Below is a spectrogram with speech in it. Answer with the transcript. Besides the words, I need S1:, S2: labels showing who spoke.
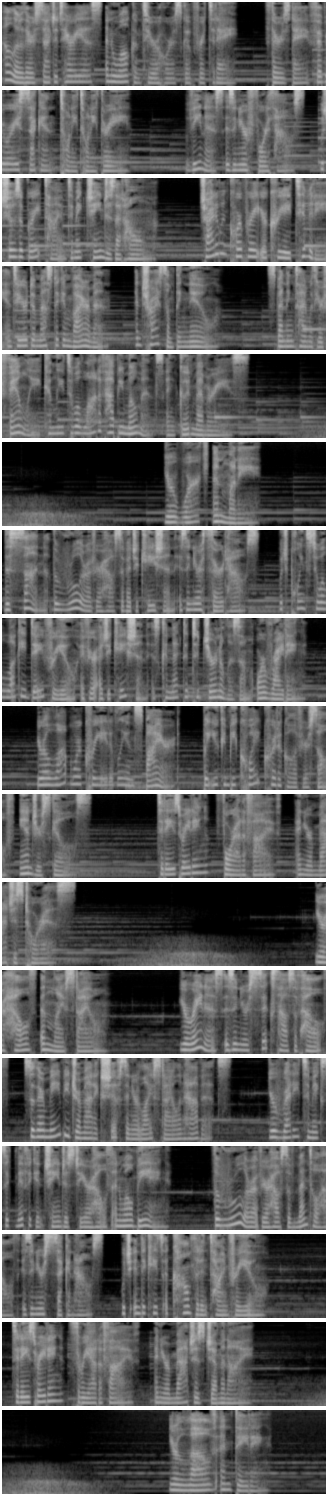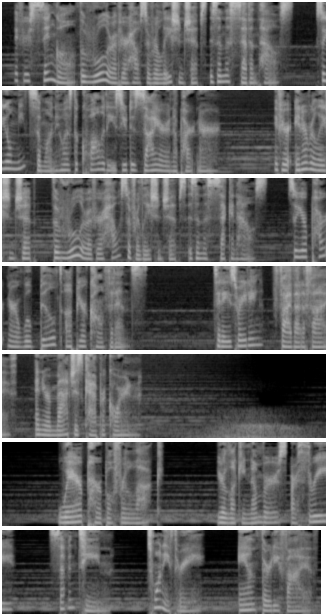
S1: Hello there, Sagittarius, and welcome to your horoscope for today, Thursday, February 2nd, 2023. Venus is in your fourth house, which shows a great time to make changes at home. Try to incorporate your creativity into your domestic environment and try something new. Spending time with your family can lead to a lot of happy moments and good memories. Your work and money. The sun, the ruler of your house of education, is in your third house, which points to a lucky day for you if your education is connected to journalism or writing. You're a lot more creatively inspired, but you can be quite critical of yourself and your skills. Today's rating 4 out of 5, and your match is Taurus. Your health and lifestyle. Uranus is in your sixth house of health so there may be dramatic shifts in your lifestyle and habits. You're ready to make significant changes to your health and well being. The ruler of your house of mental health is in your second house, which indicates a confident time for you. Today's rating 3 out of 5, and your match is Gemini. Your love and dating. If you're single, the ruler of your house of relationships is in the seventh house so you'll meet someone who has the qualities you desire in a partner. If you're in a relationship, the ruler of your house of relationships is in the second house, so your partner will build up your confidence. Today's rating 5 out of 5, and your match is Capricorn. Wear purple for luck. Your lucky numbers are 3, 17, 23, and 35.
